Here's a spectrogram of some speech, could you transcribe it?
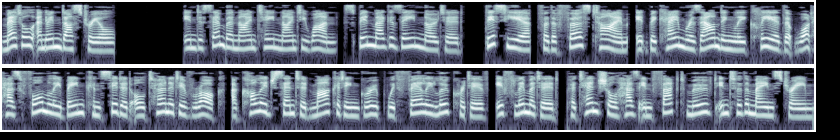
metal and industrial. In December 1991, Spin magazine noted, this year, for the first time, it became resoundingly clear that what has formerly been considered alternative rock, a college-centered marketing group with fairly lucrative, if limited, potential has in fact moved into the mainstream.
